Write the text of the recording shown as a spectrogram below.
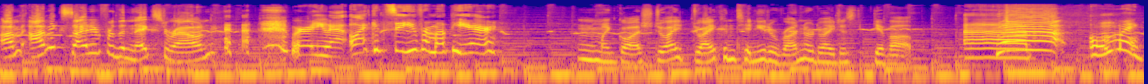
I'm I'm excited for the next round. Where are you at? Oh, I can see you from up here. Oh my gosh, do I do I continue to run or do I just give up? Uh, Ah! oh my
